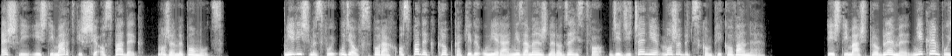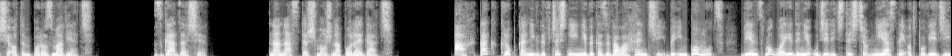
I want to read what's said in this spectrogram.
Ashley, jeśli martwisz się o spadek, możemy pomóc. Mieliśmy swój udział w sporach o spadek. Kiedy umiera niezamężne rodzeństwo, dziedziczenie może być skomplikowane. Jeśli masz problemy, nie krępuj się o tym porozmawiać. Zgadza się. Na nas też można polegać. Ach, tak. Nigdy wcześniej nie wykazywała chęci, by im pomóc, więc mogła jedynie udzielić teściom niejasnej odpowiedzi,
